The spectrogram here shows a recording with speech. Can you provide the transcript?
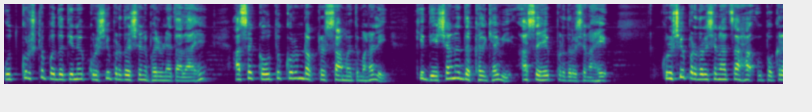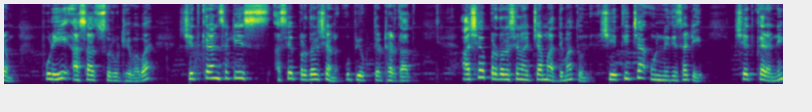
उत्कृष्ट पद्धतीनं कृषी प्रदर्शन भरविण्यात आलं आहे. असं कौतुक करून डॉक्टर सामंत म्हणाले की देशानं दखल घ्यावी असं हे प्रदर्शन आहे. कृषी प्रदर्शनाचा हा उपक्रम पुढेही असाच सुरू ठेवावा. शेतकऱ्यांसाठी स- असे प्रदर्शन उपयुक्त ठरतात. अशा प्रदर्शनाच्या माध्यमातून शेतीच्या उन्नतीसाठी शेतकऱ्यांनी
